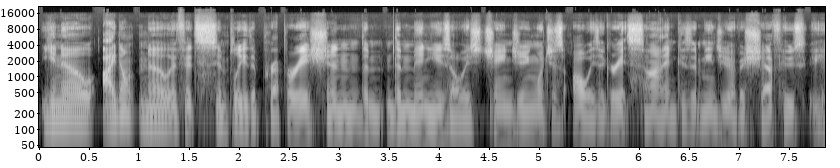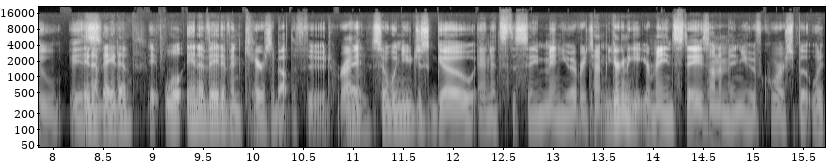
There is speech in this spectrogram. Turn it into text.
You know, I don't know if it's simply the preparation. the The menu's always changing, which is always a great sign because it means you have a chef who's who is Innovative? It, well, innovative and cares about the food, right? Mm. So when you just go and it's the same menu every time, you're going to get your mainstays on a menu, of course. But when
